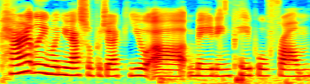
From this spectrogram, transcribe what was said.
Apparently, when you astral project, you are meeting people from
